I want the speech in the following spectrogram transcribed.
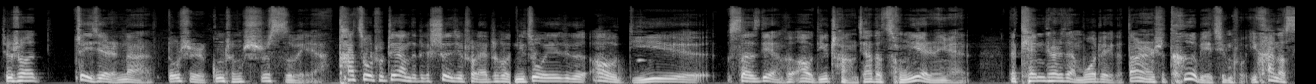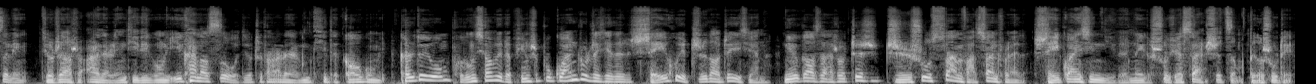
就是说。这些人呢，都是工程师思维啊。他做出这样的这个设计出来之后，你作为这个奥迪 4S 店和奥迪厂家的从业人员。那天天在摸这个，当然是特别清楚。一看到四零就知道是二点零 T 低功率，一看到四五就知道二点零 T 的高功率。可是对于我们普通消费者，平时不关注这些的，谁会知道这些呢？你又告诉他说这是指数算法算出来的，谁关心你的那个数学算式怎么得出这个？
